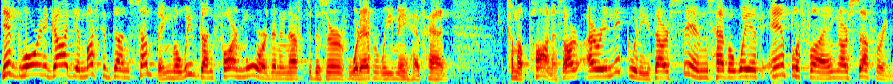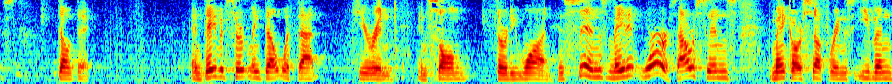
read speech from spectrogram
Give glory to God, you must have done something. Well, we've done far more than enough to deserve whatever we may have had come upon us. Our, our iniquities, our sins, have a way of amplifying our sufferings, don't they? And David certainly dealt with that here in, in Psalm 31. His sins made it worse. Our sins make our sufferings even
